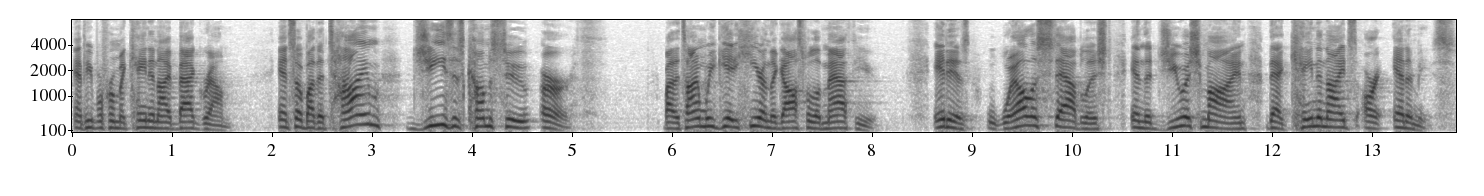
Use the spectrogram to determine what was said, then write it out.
and people from a Canaanite background. And so by the time Jesus comes to earth, by the time we get here in the Gospel of Matthew, it is well established in the Jewish mind that Canaanites are enemies.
